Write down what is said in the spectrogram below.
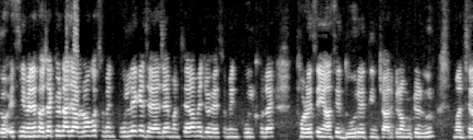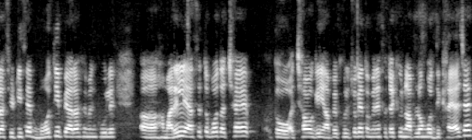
तो इसलिए मैंने सोचा क्यों ना आज आप लोगों को स्विमिंग पूल लेके जाया जाए। मनसरा में जो है स्विमिंग पूल खुला है, थोड़े से यहाँ से दूर है, तीन चार किलोमीटर दूर। मनसरा सिटी से बहुत ही प्यारा स्विमिंग पूल है। हमारे लिहाज से तो बहुत अच्छा है तो अच्छा हो गया, यहाँ पे खुल चुका है तो मैंने सोचा क्यों ना आप लोगों को दिखाया जाए।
